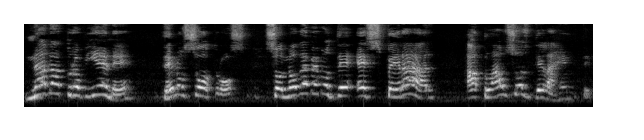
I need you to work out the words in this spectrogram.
Nada proviene de nosotros, so no debemos de esperar aplausos de la gente.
